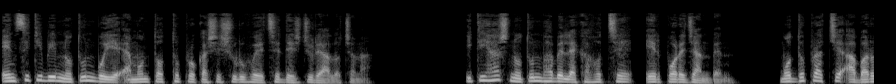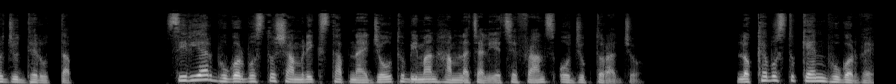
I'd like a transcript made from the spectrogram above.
এনসিটিবির নতুন বইয়ে এমন তথ্য প্রকাশে শুরু হয়েছে দেশজুড়ে আলোচনা। ইতিহাস নতুনভাবে লেখা হচ্ছে এরপরে জানবেন। মধ্যপ্রাচ্যে আবারও যুদ্ধের উত্তাপ। সিরিয়ার ভূগর্ভস্থ সামরিক স্থাপনায় যৌথ বিমান হামলা চালিয়েছে ফ্রান্স ও যুক্তরাজ্য। লক্ষ্যবস্তু কেন ভূগর্ভে?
